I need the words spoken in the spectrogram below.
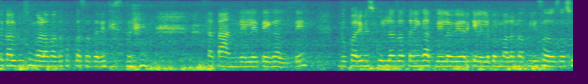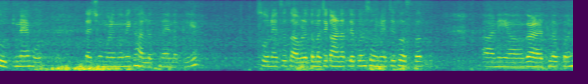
तर कालपासून गळा माझा खूप कसा तरी दिसतो आहे आता आणलेले ते घालते. दुपारी मी स्कूलला जाताना घातलेलं वेअर केलेलं पण मला नकली सहसा सूट नाही होत. त्याच्यामुळे मग मी घालत नाही नकली. सोन्याचंच आवडतं माझ्या कानातले पण सोन्याचेच असतात. आणि गळ्यातलं पण.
